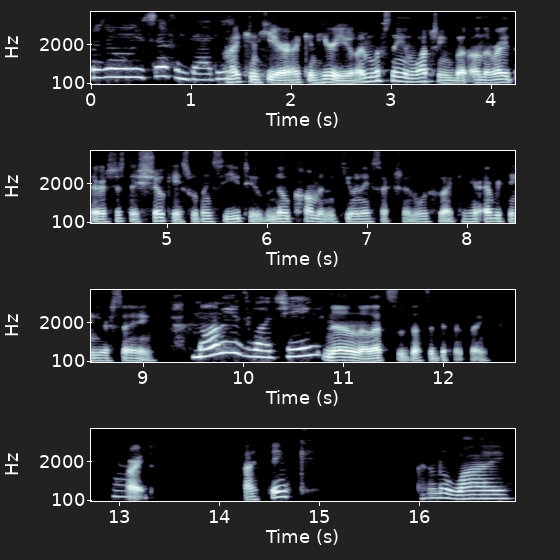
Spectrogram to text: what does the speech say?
Why there only seven, Daddy? I can hear. I can hear you. I'm listening and watching, but on the right there's just a showcase with links to YouTube. No comment and Q and A section. Woohoo! I can hear everything you're saying. Mommy's watching. No, no, no. That's that's a different thing. Oh, All right. I think I don't know why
